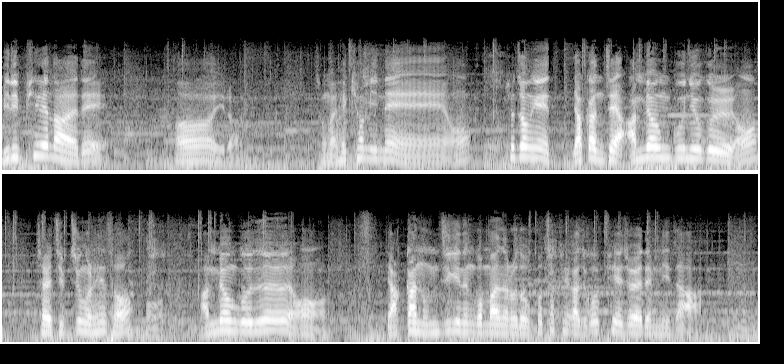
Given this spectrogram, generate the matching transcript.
미리 필해 놔야 돼어 이런. 정말 핵혐이네 어? 표정에 약간 제 안면 근육을 어 잘 집중을 해서 어? 안면 근을 어? 약간 움직이는 것만으로도 포착해가지고 피해줘야 됩니다. 음.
